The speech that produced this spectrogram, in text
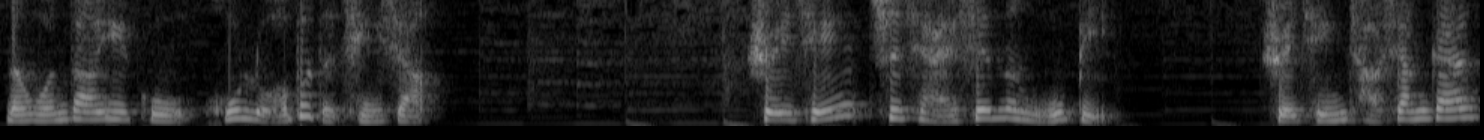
能闻到一股胡萝卜的清香。水芹吃起来鲜嫩无比，水芹炒香干，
